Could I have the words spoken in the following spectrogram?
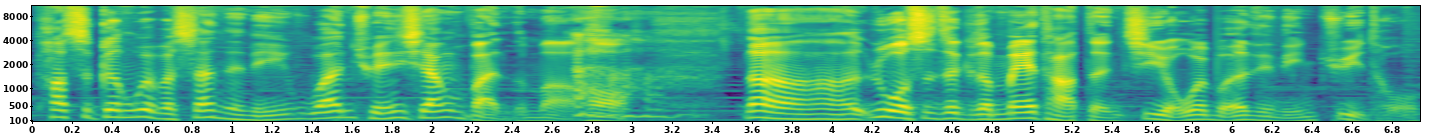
它是跟 Web 三点零完全相反的嘛，哈。那若是这个 Meta 等既有 Web 二点零巨头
